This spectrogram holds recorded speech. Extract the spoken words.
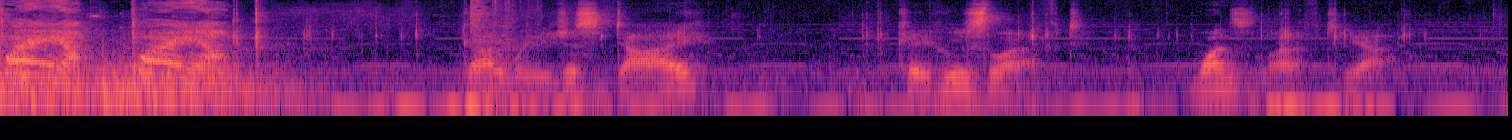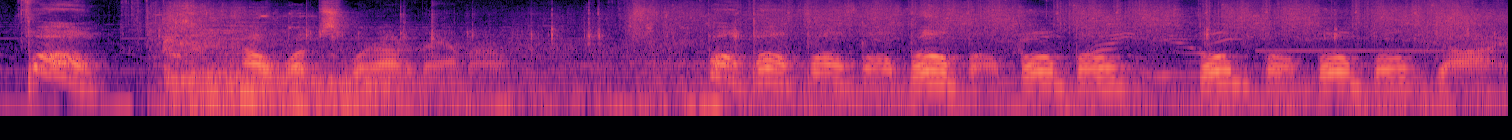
Bam! Bam! God, will you just die? Okay, who's left? One's left, yeah. Boom! Oh, whoops, we're out of ammo. Boom, boom, boom, boom, boom, boom, boom, boom, boom, boom, boom, boom, die.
